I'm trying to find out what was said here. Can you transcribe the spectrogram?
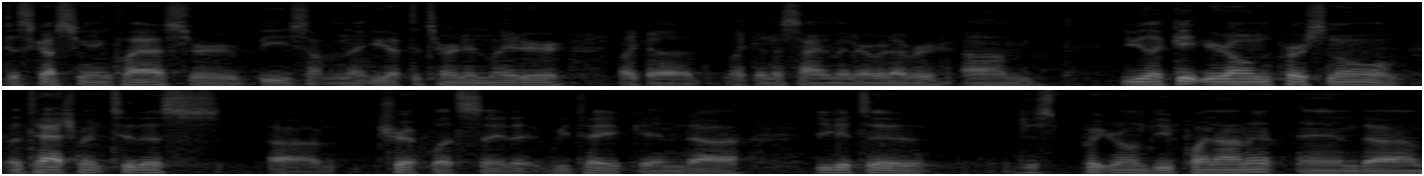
discussing in class or be something that you have to turn in later, like a like an assignment or whatever. Um, you like get your own personal attachment to this uh, trip, let's say that we take, and uh, you get to just put your own viewpoint on it. And um,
